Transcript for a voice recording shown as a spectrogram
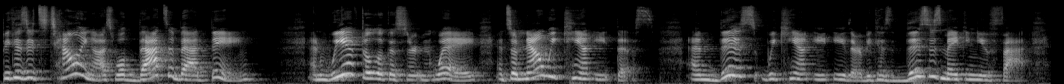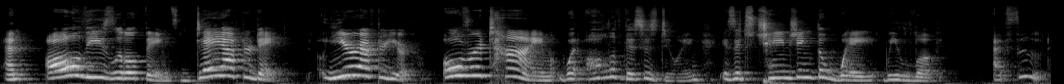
because it's telling us, well, that's a bad thing. And we have to look a certain way. And so now we can't eat this. And this we can't eat either because this is making you fat. And all these little things, day after day, year after year, over time, what all of this is doing is it's changing the way we look at food.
